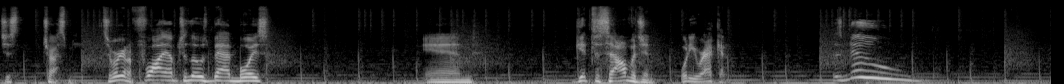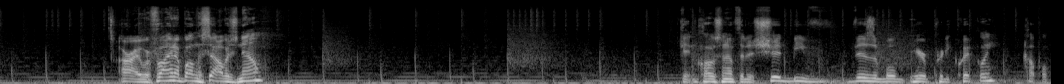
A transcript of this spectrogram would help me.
Just trust me. So we're to fly up to those bad boys and get to salvaging. What do you reckon? Let's go! All right, we're flying up on the salvage now. Getting close enough that it should be visible here pretty quickly. Couple,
